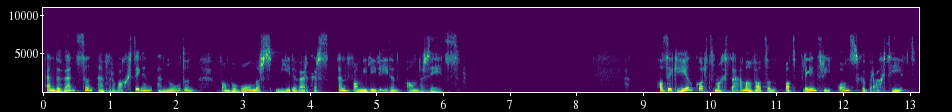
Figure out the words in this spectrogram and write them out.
en de wensen en verwachtingen en noden van bewoners, medewerkers en familieleden anderzijds. Als ik heel kort mag samenvatten wat Plaintree ons gebracht heeft,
